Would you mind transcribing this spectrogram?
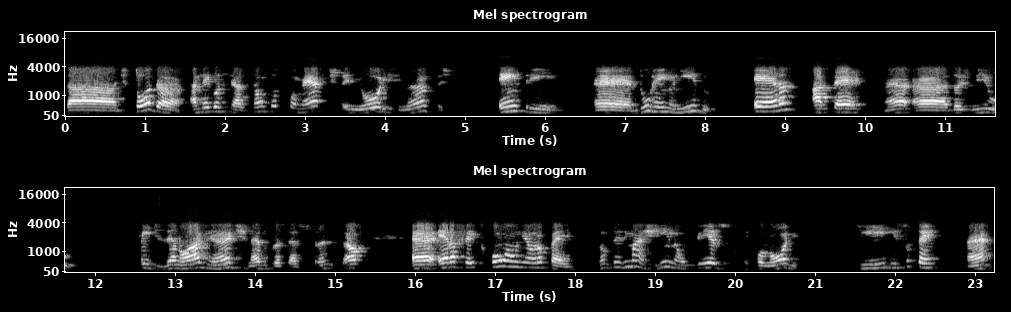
da, de toda a negociação, todo comércio exterior e finanças entre é, do Reino Unido era até né, 2019, antes né, do processo de transição, é, era feito com a União Europeia. Então, vocês imaginam o peso econômico que isso tem. Né?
